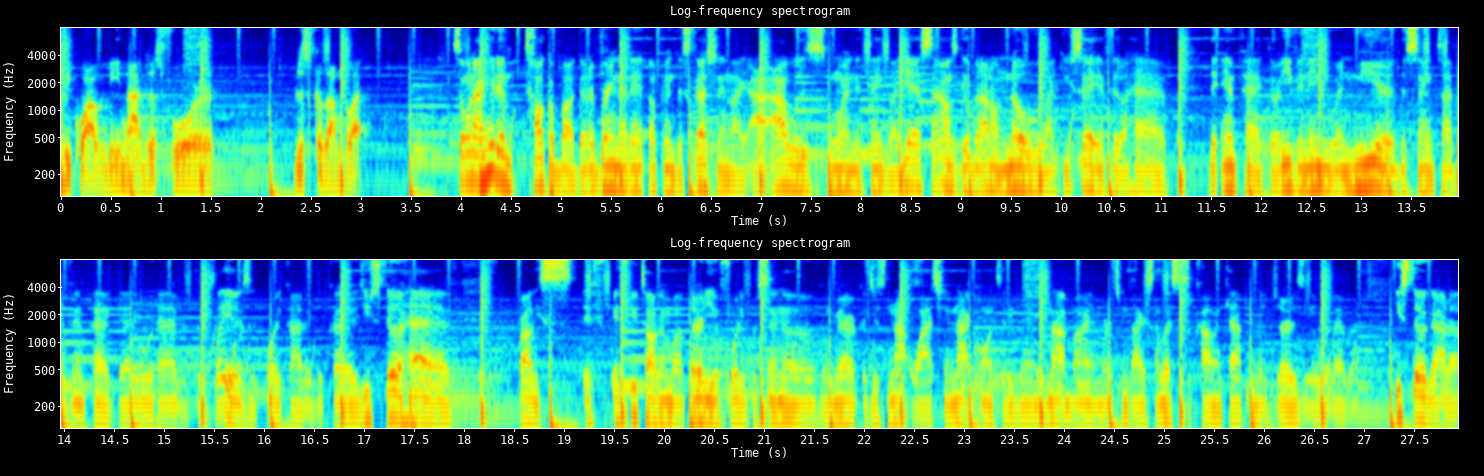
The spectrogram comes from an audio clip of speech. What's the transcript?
equality, not just for just because I'm black. So when I hear them talk about that or bring that in, up in discussion, like I, I was one to think like, yeah, it sounds good, but I don't know, like you say, if it'll have the impact or even anywhere near the same type of impact that it would have if the players boycotted, because you still have probably if if you're talking about 30 or 40 percent of America just not watching, not going to the games, not buying merchandise unless it's a Colin Kaepernick jersey or whatever, you still got a,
